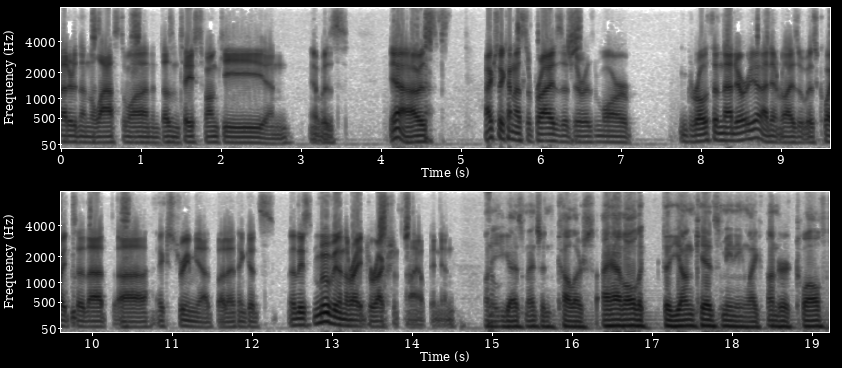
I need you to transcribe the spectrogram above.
better than the last one and doesn't taste funky. And it was, yeah, I was actually kind of surprised that there was more growth in that area. I didn't realize it was quite to that uh, extreme yet, but I think it's at least moving in the right direction, in my opinion. Funny you guys mentioned colors. I have all the, the young kids, meaning like under 12,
